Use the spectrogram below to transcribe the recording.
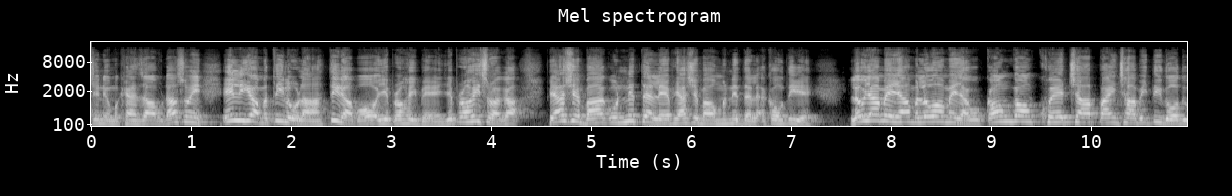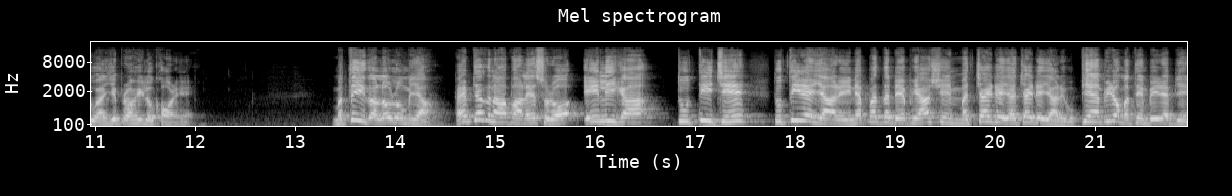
ခြင်းတွေမခံစားဘူးဒါဆိုရင်အေလိယမသိလို့လားသိတာပေါ့ယေဘရဟိတ်ပဲယေဘရဟိတ်ဆိုတာကဘုရားရှင်ဘာကိုနှစ်သက်လဲဘုရားရှင်ဘာကိုမနှစ်သက်လဲအကုန်သိတယ်လောက်ရမယ့်ရာမလောက်ရမယ့်ရာကိုကောင်းကောင်းခွဲခြားပိုင်းခြားပြီးသိတော်သူကယေဘရဟိတ်လို့ခေါ်တယ်မသိတော့လုံးလုံးမရအောင်အဲပြဿနာဘာလဲဆိုတော့အေလိကသူသိချင်းသူသိတဲ့ຢာတွေနဲ့ပတ်သက်တဲ့ဘုရားရှင်မကြိုက်တဲ့ຢာကြိုက်တဲ့ຢာတွေကိုပြန်ပြီးတော့မသင်ပေးတဲ့ပြင်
